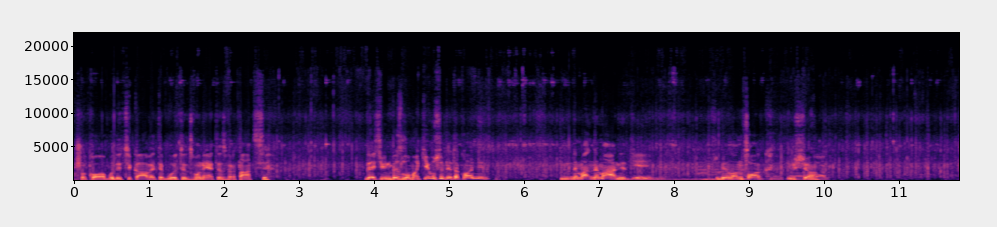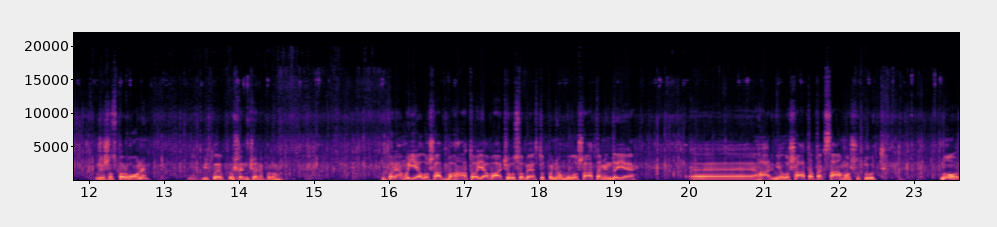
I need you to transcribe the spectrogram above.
Що кого буде цікавити, будете дзвонити, звертатися. Десь він без ломаків собі такого ні... нема, нема ні- собі ланцок і все. Вже щось порвав ним? Відкликав, ще нічого не порвав. У Порему є лошад багато, я бачив особисто по ньому лошата, він дає е, гарні лошата так само, що тут. Ну,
